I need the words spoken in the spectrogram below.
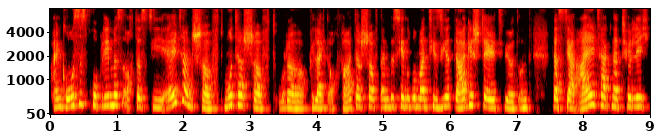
ein großes Problem ist auch, dass die Elternschaft, Mutterschaft oder vielleicht auch Vaterschaft ein bisschen romantisiert dargestellt wird und dass der Alltag natürlich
